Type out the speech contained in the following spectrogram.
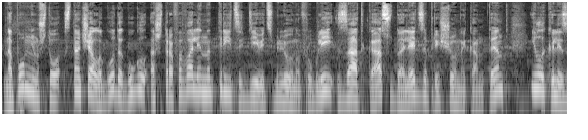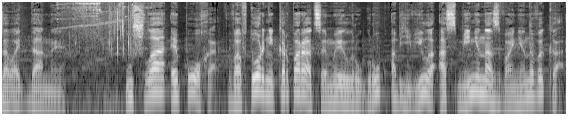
Напомним, что с начала года Google оштрафовали на 39 миллионов рублей за отказ удалять запрещенный контент и локализовать данные. Ушла эпоха. Во вторник корпорация Mail.ru Group объявила о смене названия на ВК.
